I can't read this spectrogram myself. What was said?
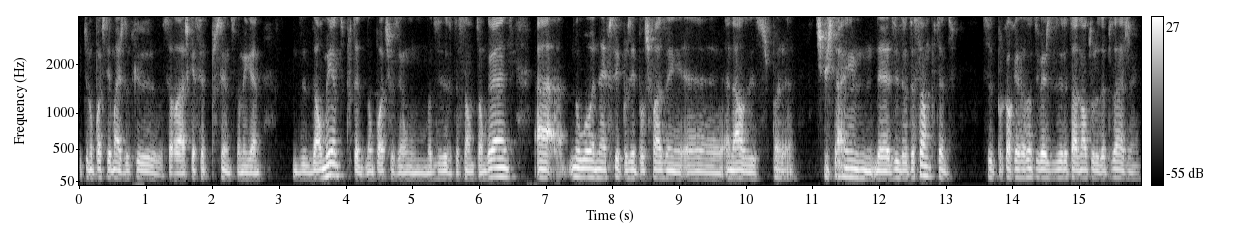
e tu não podes ter mais do que, sei lá, acho que é 7%, se não me engano de, de, aumento, portanto não podes fazer uma desidratação tão grande. Há, no NFC, por exemplo, eles fazem uh, análises para despistarem a desidratação, portanto, se por qualquer razão tiveres desidratado na altura da pesagem,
